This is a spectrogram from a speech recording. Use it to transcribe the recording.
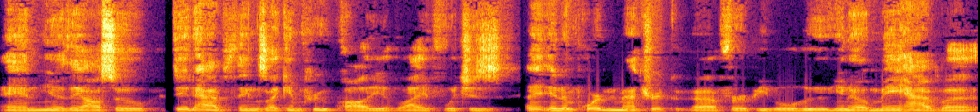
And, you know, they also did have things like improved quality of life, which is an important metric uh, for people who, you know, may have a,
